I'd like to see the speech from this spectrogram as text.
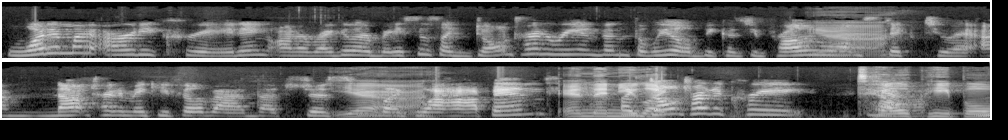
what am I already creating on a regular basis? Like, don't try to reinvent the wheel because you probably yeah. won't stick to it. I'm not trying to make you feel bad. That's just yeah. like what happens. And then you like, like, don't try to create tell people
